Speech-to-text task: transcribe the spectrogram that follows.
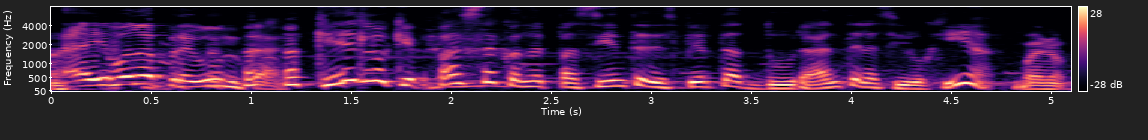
Ahí va una pregunta. ¿Qué es lo que pasa cuando el paciente despierta durante la cirugía? Bueno,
